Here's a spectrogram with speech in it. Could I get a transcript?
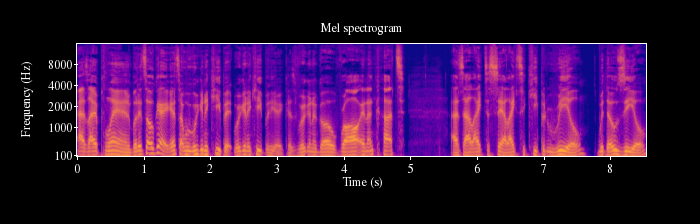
as I planned, but it's okay. It's we're gonna keep it. We're gonna keep it here because we're gonna go raw and uncut. As I like to say, I like to keep it real with Ozeal.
